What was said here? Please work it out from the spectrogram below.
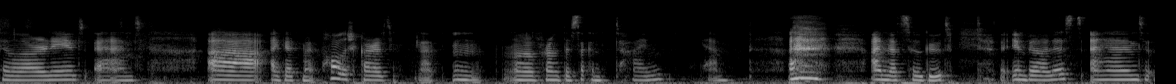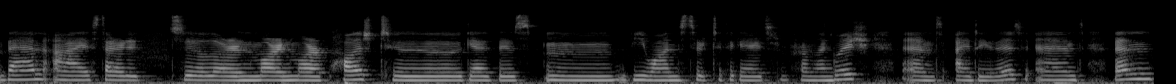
to learn it, and uh, I got my Polish card uh, mm, uh, from the second time. Yeah, I'm not so good, in be honest. And then I started to learn more and more Polish to get this um, B1 certificate from language, and I did it. And then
